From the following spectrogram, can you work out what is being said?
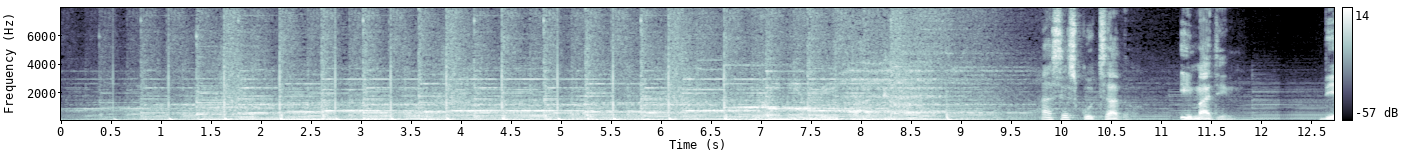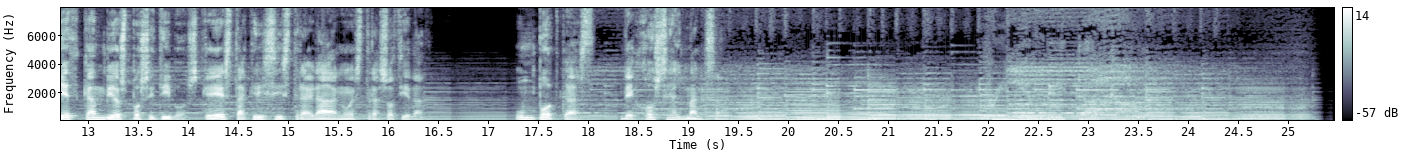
Has escuchado Imagine 10 cambios positivos que esta crisis traerá a nuestra sociedad. Un podcast de José Almanza.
